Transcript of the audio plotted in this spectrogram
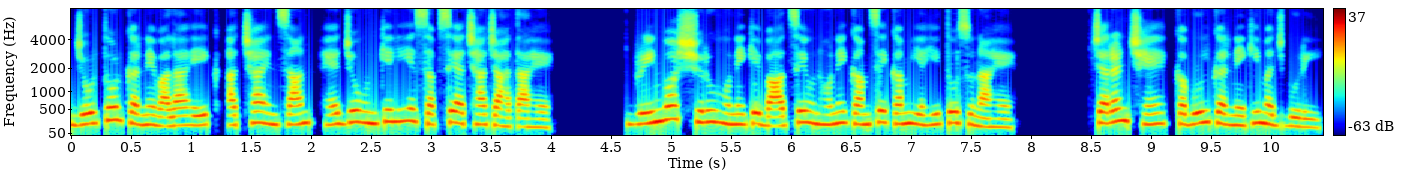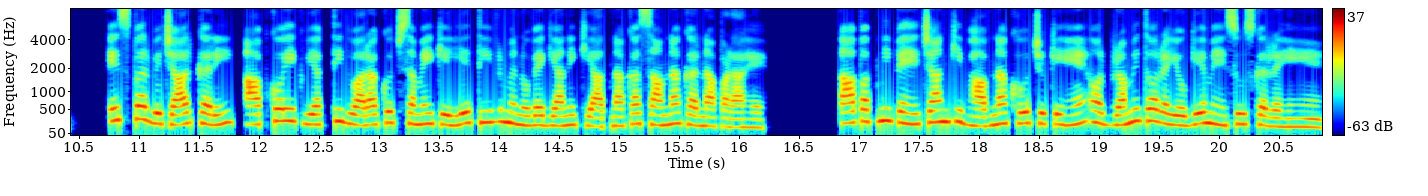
जोड़तोड़ करने वाला एक अच्छा इंसान है जो उनके लिए सबसे अच्छा चाहता है। ब्रेन वॉश शुरू होने के बाद से उन्होंने कम से कम यही तो सुना है। चरण छह, कबूल करने की मजबूरी। इस पर विचार करें, आपको एक व्यक्ति द्वारा कुछ समय के लिए तीव्र मनोवैज्ञानिक यातना का सामना करना पड़ा है। आप अपनी पहचान की भावना खो चुके हैं और भ्रमित और अयोग्य महसूस कर रहे हैं।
